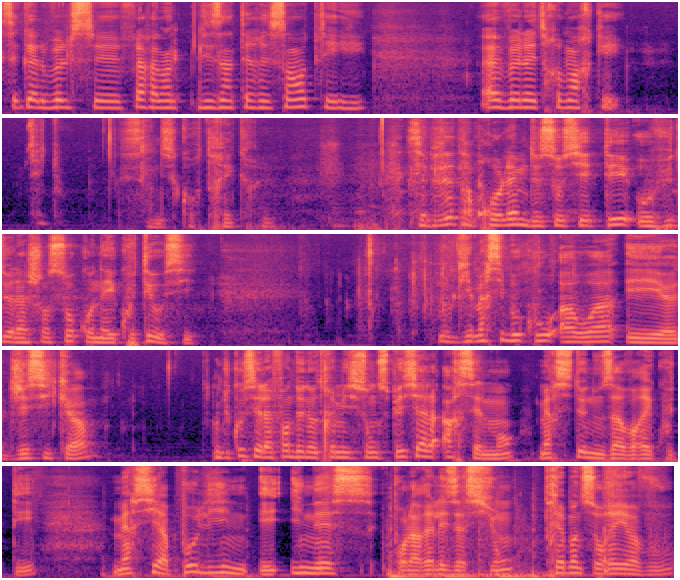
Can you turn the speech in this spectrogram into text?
c'est qu'elles veulent se faire les intéressantes et elles veulent être remarquées. C'est tout. C'est un discours très cru. C'est peut-être un problème de société au vu de la chanson qu'on a écoutée aussi. Donc merci beaucoup Awa et euh, Jessica. Du coup c'est la fin de notre émission spéciale harcèlement. Merci de nous avoir écoutés. Merci à Pauline et Inès pour la réalisation. Très bonne soirée à vous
